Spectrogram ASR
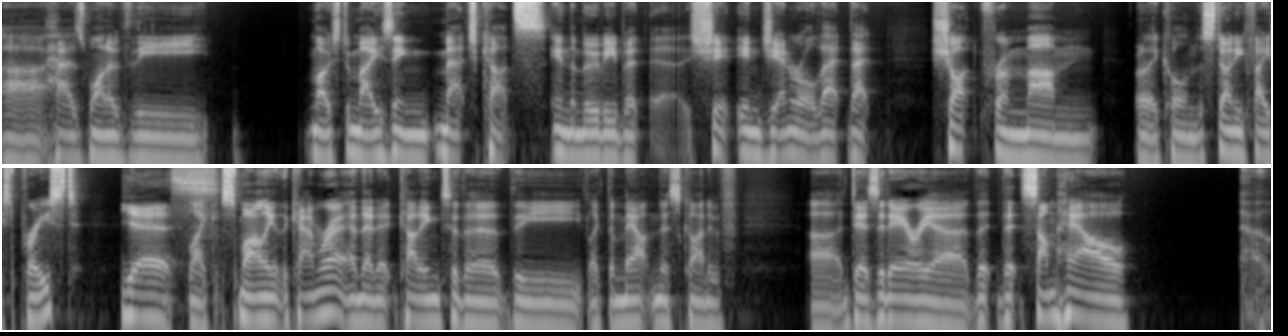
uh, has one of the most amazing match cuts in the movie, but uh, shit in general. That that shot from um, what do they call him? The stony faced priest, Yes. like smiling at the camera, and then it cutting to the the like the mountainous kind of uh, desert area that that somehow. Uh,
